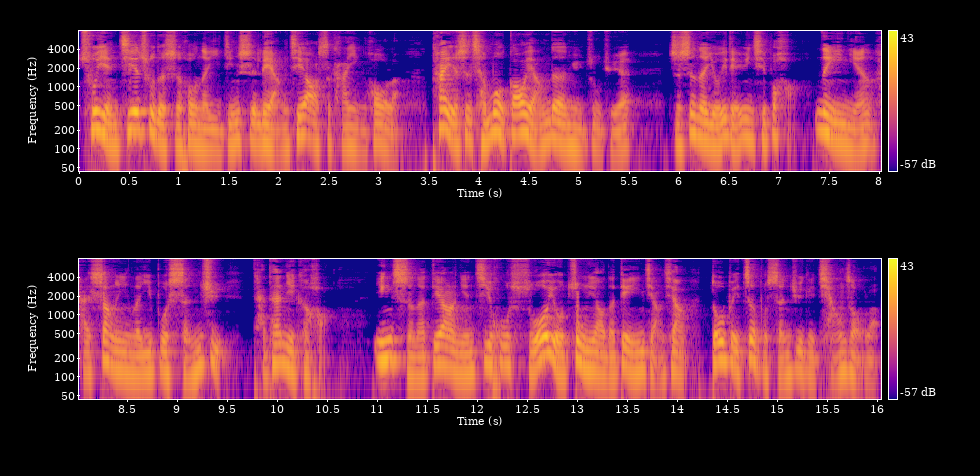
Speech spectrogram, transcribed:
出演《接触》的时候呢，已经是两届奥斯卡影后了。她也是《沉默羔羊》的女主角，只是呢有一点运气不好，那一年还上映了一部神剧《泰坦尼克号》，因此呢第二年几乎所有重要的电影奖项都被这部神剧给抢走了。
